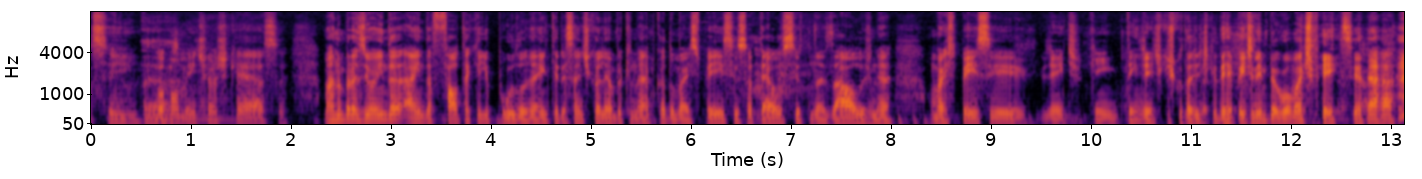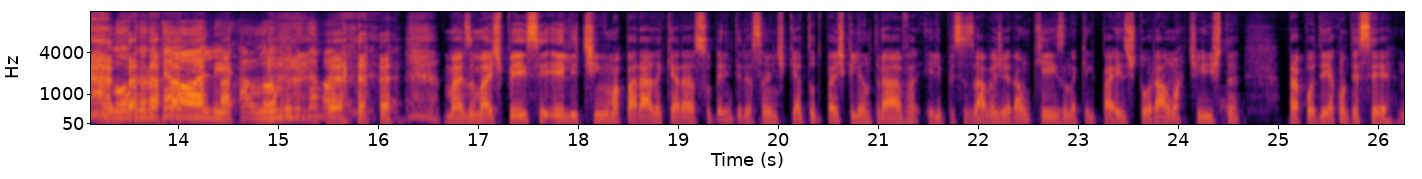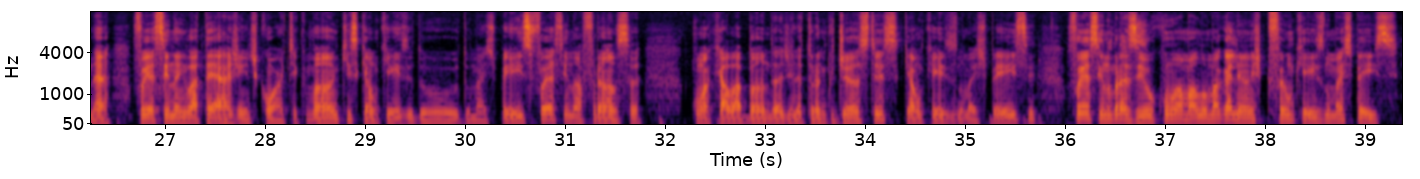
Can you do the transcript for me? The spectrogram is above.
Sim, É. globalmente eu acho que é essa. Mas no Brasil ainda, ainda falta aquele pulo, né? Interessante que eu lembro que na época do MySpace, isso até eu cito nas aulas, né? O MySpace, gente, quem, tem gente que escuta a gente que de repente nem pegou o MySpace, né? Alô, Bruno Teloli. Alô, Bruno Teloli. Mas o MySpace, ele tinha uma parada que era super interessante, que é todo país que ele entrava, ele precisava gerar um case naquele país, estourar um artista para poder acontecer, né? Foi assim na Inglaterra, gente, com Arctic Monkeys, que é um case do, do MySpace. Foi assim na França, com aquela banda de Electronic Justice, que é um case no MySpace. Foi assim no Brasil com a Malu Magalhães, que foi um case no MySpace.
